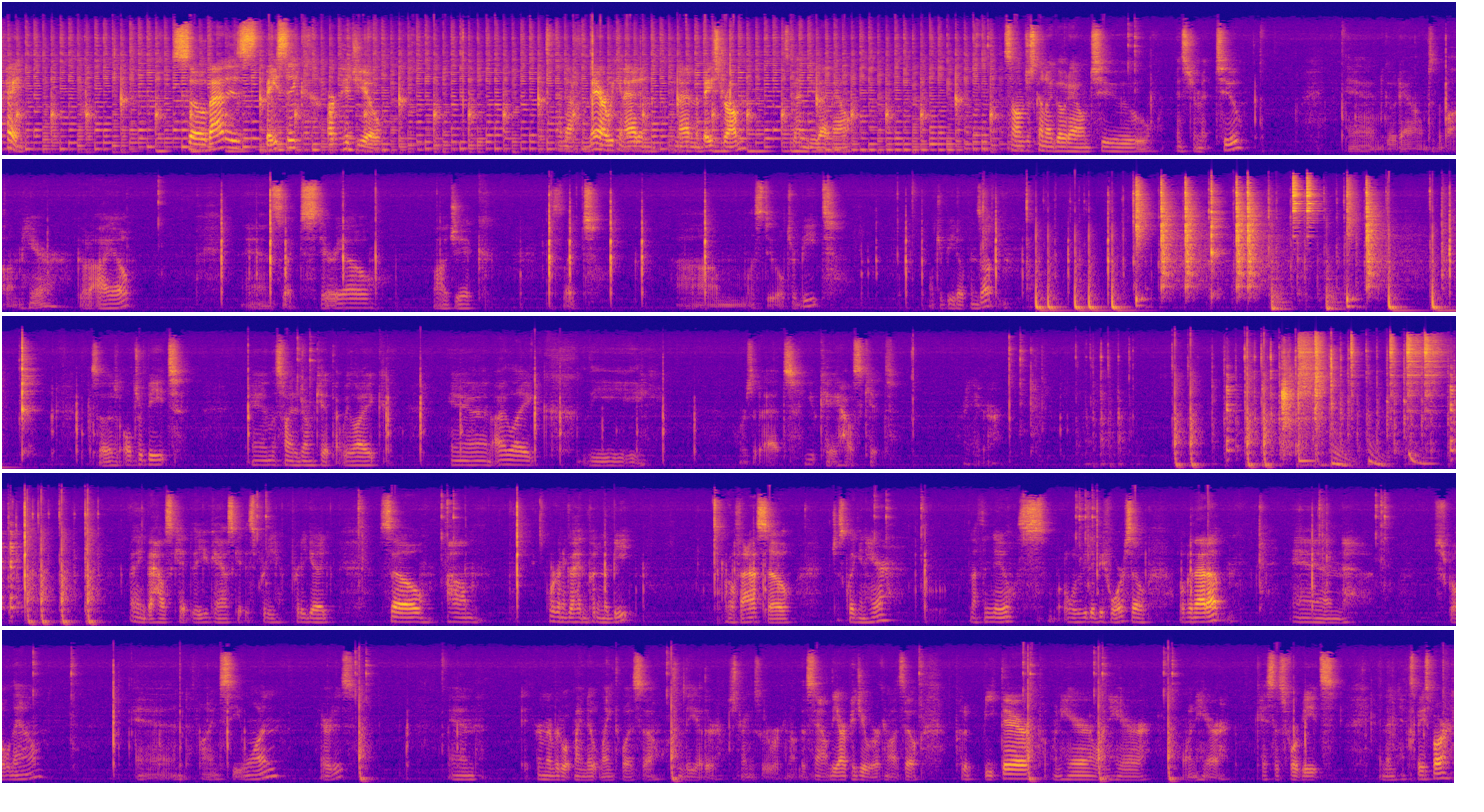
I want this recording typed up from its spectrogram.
Okay, so that is basic arpeggio, and now from there we can add in can add in the bass drum. Let's go ahead and do that now. So I'm just going to go down to instrument 2 and go down to the bottom here. Go to I.O. and select stereo, logic, select, um, let's do ultra beat. Ultra beat opens up. So there's Ultra Beat, and let's find a drum kit that we like. And I like the, where's it at? UK House Kit, right here. I think the house kit, the UK house kit is pretty pretty good. So um, we're gonna go ahead and put in a beat real fast. So just click in here nothing new, what we did before. So open that up and scroll down and find C1. There it is. And it remembered what my note length was so from the other strings we were working on, the sound, the arpeggio we were working on. So put a beat there, put one here, one here, one here. Okay, so it's four beats. And then hit spacebar.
